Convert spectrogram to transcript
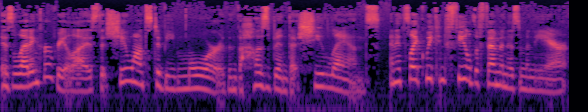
is letting her realize that she wants to be more than the husband that she lands. And it's like we can feel the feminism in the air.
